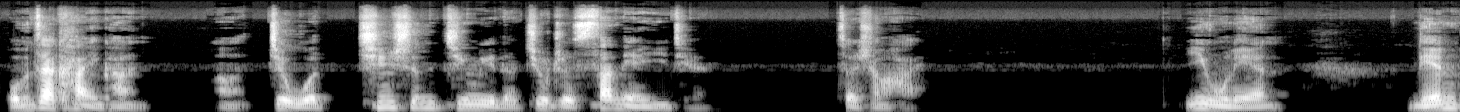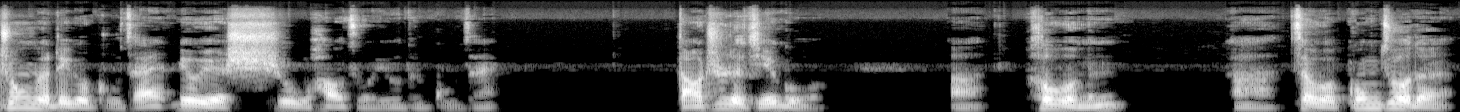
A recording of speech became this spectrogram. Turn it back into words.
我们再看一看啊，就我亲身经历的，就这三年以前，在上海，15年年中的这个股灾，六月十五号左右的股灾，导致的结果，啊，和我们啊，在我工作的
